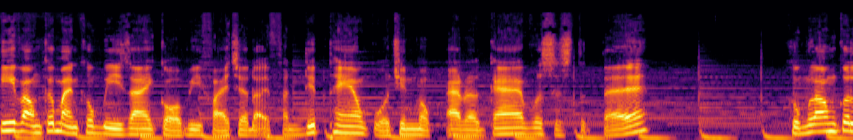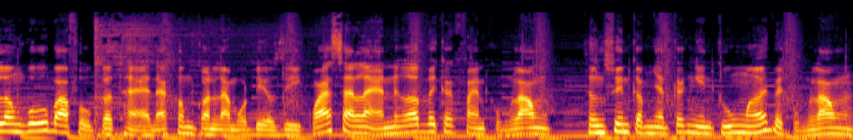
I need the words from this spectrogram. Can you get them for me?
Hy vọng các bạn không bị dài cổ vì phải chờ đợi phần tiếp theo của chuyên mục ARK vs thực tế. Khủng long có lông vũ bao phủ cơ thể đã không còn là một điều gì quá xa lạ nữa với các fan khủng long, thường xuyên cập nhật các nghiên cứu mới về khủng long.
